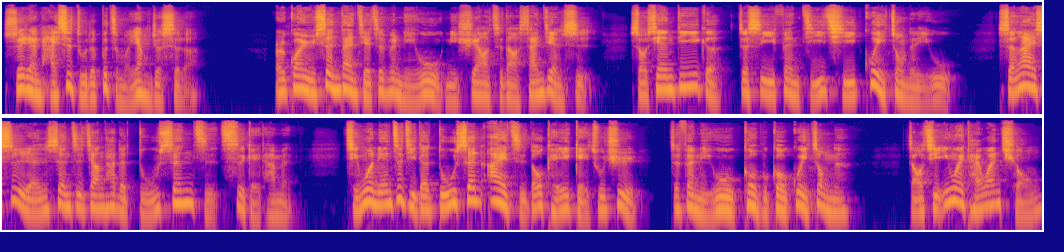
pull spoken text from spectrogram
虽然还是读的不怎么样就是了。而关于圣诞节这份礼物，你需要知道三件事。首先，第一个，这是一份极其贵重的礼物。神爱世人，甚至将他的独生子赐给他们。请问，连自己的独生爱子都可以给出去？这份礼物够不够贵重呢？早期因为台湾穷，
